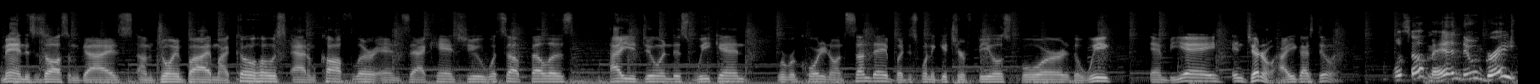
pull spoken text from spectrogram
Man, this is awesome, guys. I'm joined by my co-hosts Adam Koffler and Zach Hanshu. What's up, fellas? How you doing this weekend? We're recording on Sunday, but just want to get your feels for the week, NBA in general. How you guys doing? What's up, man? Doing great.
